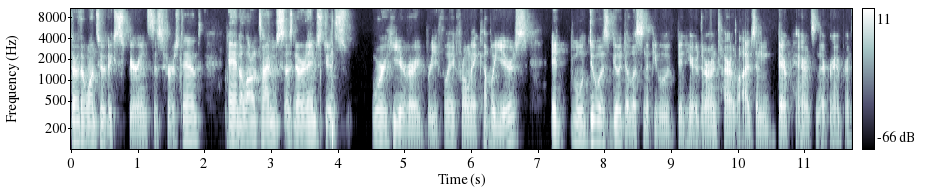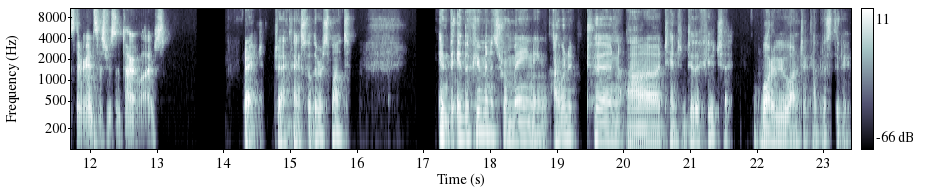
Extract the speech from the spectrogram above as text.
they're the ones who have experienced this firsthand. And a lot of times, as Notre Dame students, we're here very briefly for only a couple years. It will do us good to listen to people who've been here their entire lives and their parents and their grandparents, their ancestors' entire lives. Great. Jack, thanks for the response. In the, in the few minutes remaining, I want to turn our attention to the future. What do we want Accomplice to do?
